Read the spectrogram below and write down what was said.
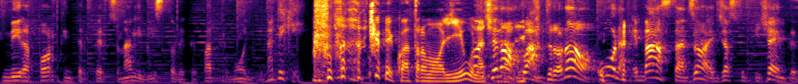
nei rapporti interpersonali visto le tue quattro mogli. Ma di che? che quattro mogli? Una. Non ce n'ho quattro, no, una e basta, insomma, è già sufficiente.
